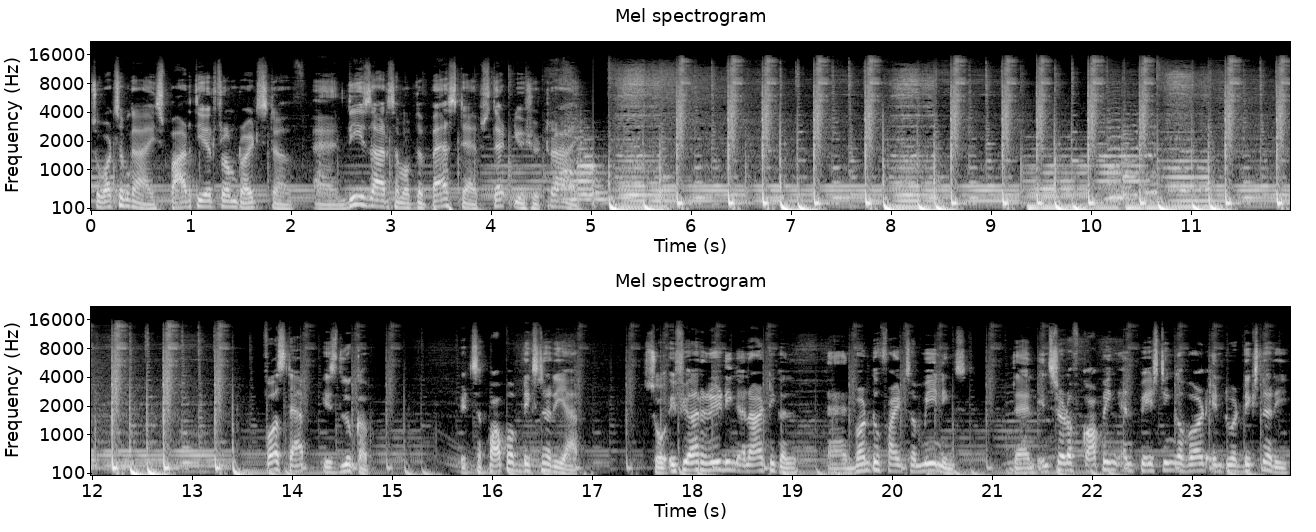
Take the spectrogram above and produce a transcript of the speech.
So what's up guys, Parth here from Droid Stuff and these are some of the best apps that you should try. First app is Lookup. It's a pop-up dictionary app. So if you are reading an article and want to find some meanings, then instead of copying and pasting a word into a dictionary,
